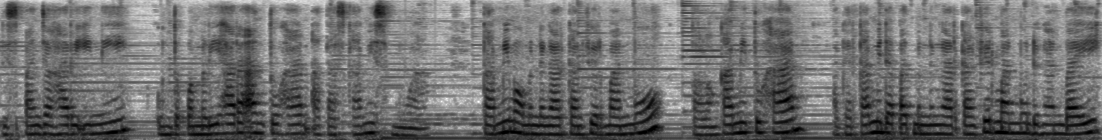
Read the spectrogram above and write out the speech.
di sepanjang hari ini untuk pemeliharaan Tuhan atas kami semua. Kami mau mendengarkan firman-Mu, tolong kami Tuhan, agar kami dapat mendengarkan firman-Mu dengan baik,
